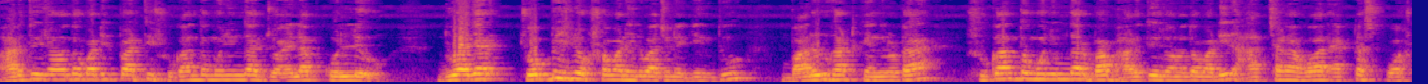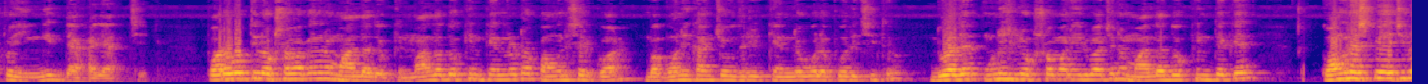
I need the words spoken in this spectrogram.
ভারতীয় জনতা পার্টির প্রার্থী সুকান্ত মজুমদার জয়লাভ করলেও দু হাজার চব্বিশ লোকসভা নির্বাচনে কিন্তু বালুরঘাট কেন্দ্রটা সুকান্ত মজুমদার বা ভারতীয় জনতা পার্টির হাতছাড়া হওয়ার একটা স্পষ্ট ইঙ্গিত দেখা যাচ্ছে। পরবর্তী লোকসভা কেন্দ্র মালদা দক্ষিণ। মালদা দক্ষিণ কেন্দ্রটা কংগ্রেসের গড় বা গনি খান চৌধুরীর কেন্দ্র বলে পরিচিত। দু হাজার উনিশ লোকসভা নির্বাচনে মালদা দক্ষিণ থেকে কংগ্রেস পেয়েছিল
